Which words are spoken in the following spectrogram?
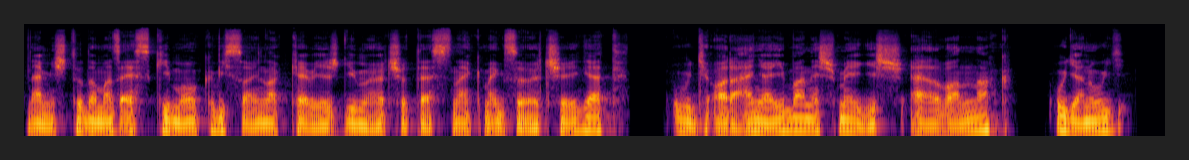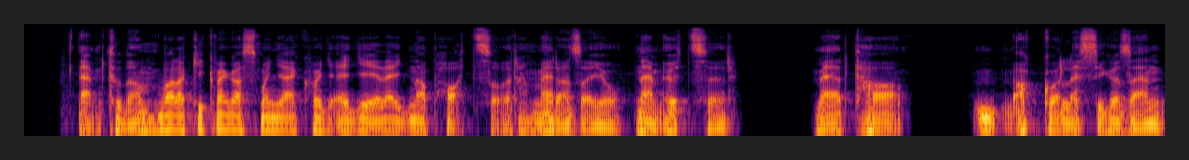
nem is tudom, az eszkimók viszonylag kevés gyümölcsöt esznek, meg zöldséget, úgy arányaiban, és mégis elvannak. Ugyanúgy nem tudom. Valakik meg azt mondják, hogy egyél egy nap hatszor, mert az a jó. Nem ötször. Mert ha akkor lesz igazán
